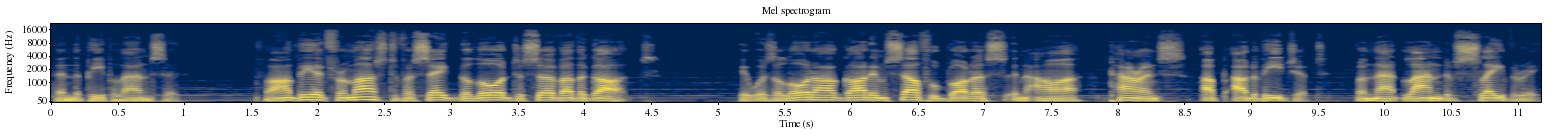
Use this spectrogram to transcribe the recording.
Then the people answered, Far be it from us to forsake the Lord to serve other gods. It was the Lord our God Himself who brought us and our parents up out of Egypt, from that land of slavery,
